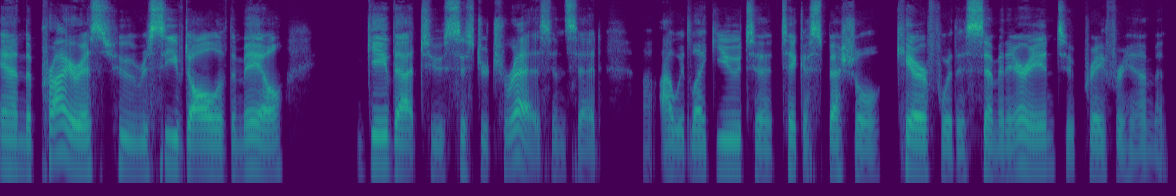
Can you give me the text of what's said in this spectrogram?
And the prioress who received all of the mail gave that to Sister Therese and said, uh, I would like you to take a special care for this seminarian to pray for him and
